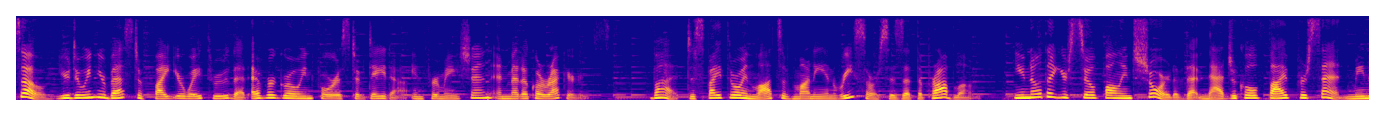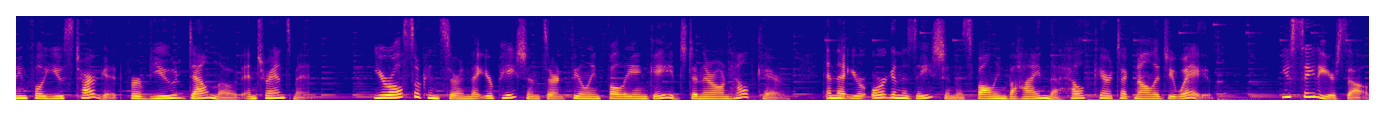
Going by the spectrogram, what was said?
So, you're doing your best to fight your way through that ever growing forest of data, information, and medical records. But despite throwing lots of money and resources at the problem, you know that you're still falling short of that magical 5% meaningful use target for view, download, and transmit. You're also concerned that your patients aren't feeling fully engaged in their own healthcare and that your organization is falling behind the healthcare technology wave. You say to yourself,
